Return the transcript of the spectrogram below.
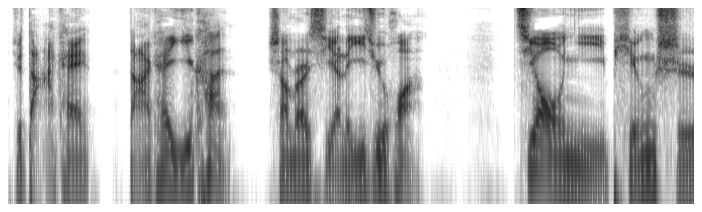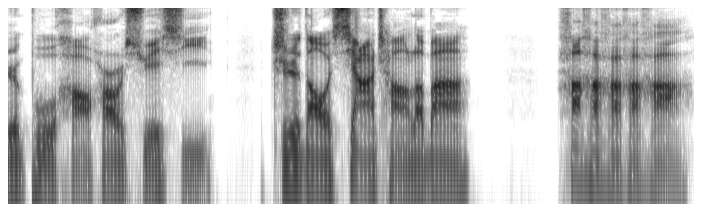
就打开，打开一看，上边写了一句话：叫你平时不好好学习，知道下场了吧？哈哈哈哈哈！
